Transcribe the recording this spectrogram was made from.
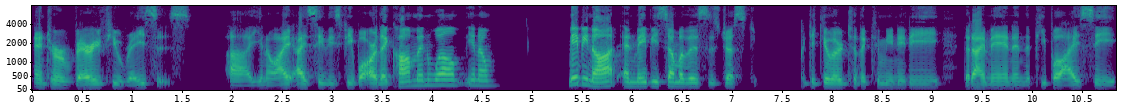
enter very few races uh, you know, I, I see these people. Are they common? Well, you know, maybe not, and maybe some of this is just particular to the community that I'm in and the people I see.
